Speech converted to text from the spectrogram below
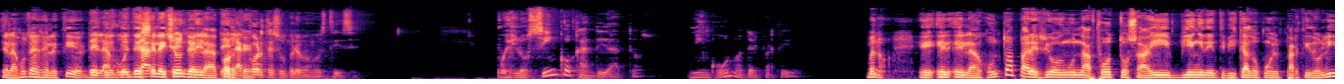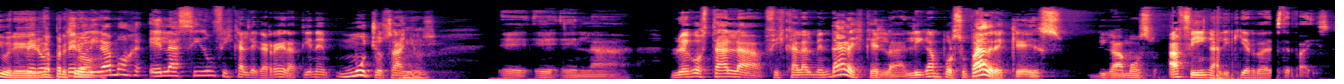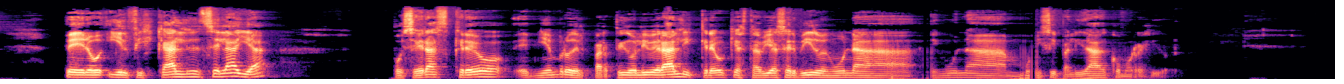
de la Junta de Selección, de, la de, selección de, la Corte. De la Corte Suprema de Justicia. Pues los cinco candidatos, ninguno es del partido. Bueno, eh, el, el, adjunto apareció en unas fotos ahí bien identificado con el Partido Libre. Pero, pero digamos, él ha sido un fiscal de carrera, tiene muchos años eh, eh, en la, Luego está la fiscal Almendares, que la ligan por su padre, que es, digamos, afín a la izquierda de este país. Pero, y el fiscal Zelaya, pues era, creo, eh, miembro del Partido Liberal y creo que hasta había servido en una, en una municipalidad como regidor.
